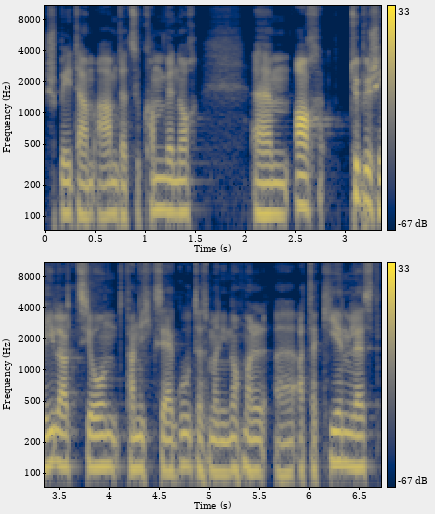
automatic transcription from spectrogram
später am Abend. Dazu kommen wir noch. Ähm, auch typische Heal-Aktion, fand ich sehr gut, dass man ihn nochmal äh, attackieren lässt.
